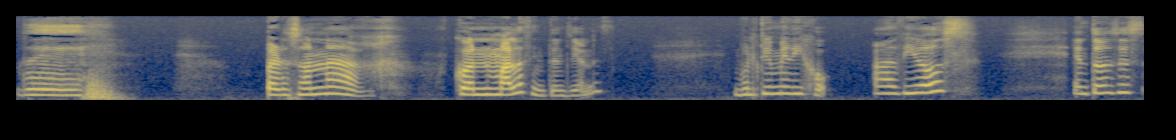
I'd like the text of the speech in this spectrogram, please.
de persona con malas intenciones volteó y me dijo adiós entonces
